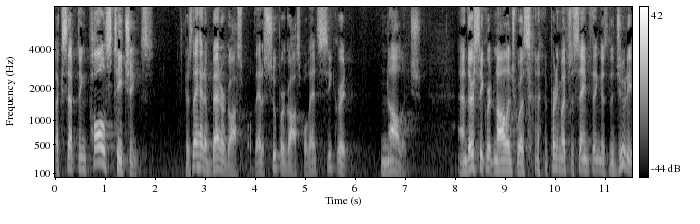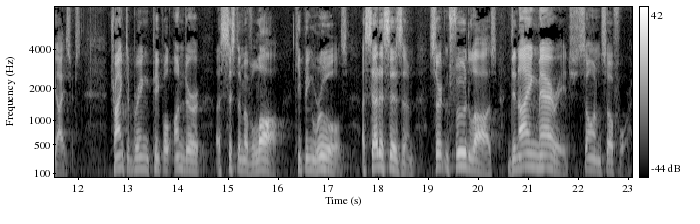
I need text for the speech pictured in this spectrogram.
accepting Paul's teachings because they had a better gospel. They had a super gospel. They had secret knowledge. And their secret knowledge was pretty much the same thing as the Judaizers, trying to bring people under a system of law, keeping rules, asceticism, certain food laws, denying marriage, so on and so forth.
